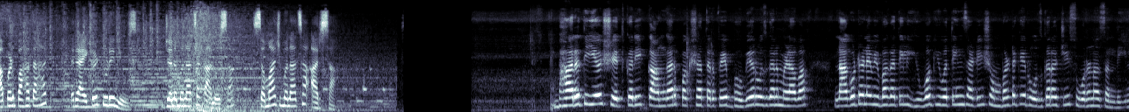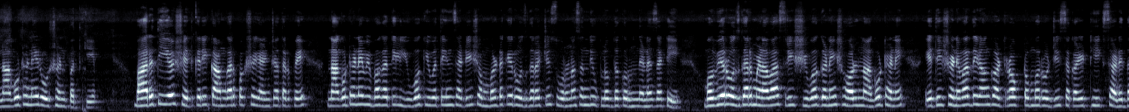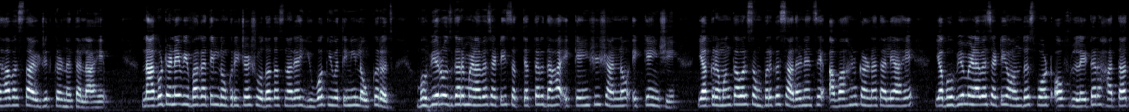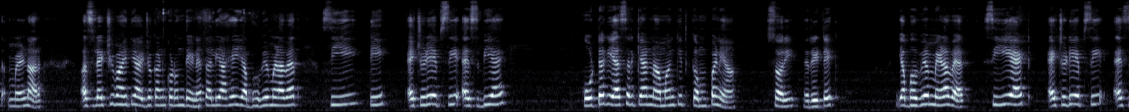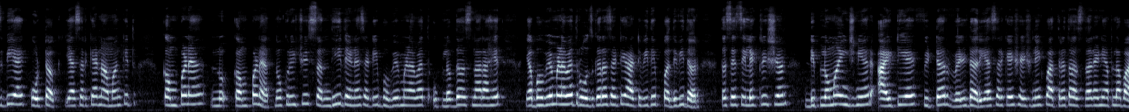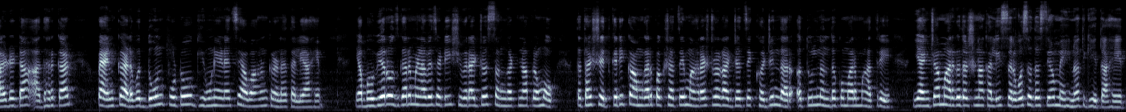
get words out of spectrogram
आपण पाहत आहात रायगड टुडे न्यूज. जनमनाचा कानोसा समाज मनाचा आरसा. भारतीय शेतकरी कामगार पक्षातर्फे भव्य रोजगार मेळावा. नागोठणे विभागातील युवक युवतींसाठी शंभर टक्के रोजगाराची सुवर्ण संधी. नागोठणे रोशन पदके भारतीय शेतकरी कामगार पक्ष यांच्यातर्फे नागोठणे विभागातील युवक युवतींसाठी शंभर टक्के रोजगाराची सुवर्णसंधी उपलब्ध करून देण्यासाठी भव्य रोजगार मेळावा श्री शिव गणेश हॉल नागोठणे येथे शनिवार दिनांक अठरा ऑक्टोबर रोजी सकाळी ठीक साडेदहा वाजता आयोजित करण्यात आला आहे. नागोठणे विभागातील नोकरीच्या शोधात असणाऱ्या युवक युवतींनी लवकरच भव्य रोजगार मेळाव्यासाठी सत्याहत्तर दहा एक्क्याऐंशी शहाण्णव एक्क्याऐंशी या क्रमांकावर संपर्क साधण्याचे आवाहन करण्यात आले आहे. या भव्य मेळाव्यासाठी on the spot offer letter हातात मिळणार असल्याची माहिती आयोजकांकडून देण्यात आली आहे. या भव्य मेळाव्यात CEAT H D F C S B I Kotak यासारख्या नामांकित कंपन्या सॉरी रिटेक या भव्य मेळाव्यात CEAT H D F C S B I Kotak यासारख्या नामांकित कंपन्या नो कंपन्यात नोकरीची संधी देण्यासाठी भव्य मेळाव्यात उपलब्ध असणार आहेत. या भव्य मेळाव्यात रोजगारासाठी आठवी ते पदवीधर तसेच electrician diploma engineer I T I fitter welder यासारख्या शैक्षणिक पात्रता असणाऱ्यांनी आपला biodata Aadhaar card pan card व दोन फोटो घेऊन येण्याचे आवाहन करण्यात आले आहे. या भव्य रोजगार मेळाव्यासाठी शिवराज्य संघटना प्रमुख तथा शेतकरी कामगार पक्षाचे महाराष्ट्र राज्याचे खजिनदार अतुल नंदकुमार म्हात्रे यांच्या मार्गदर्शनाखाली सर्व सदस्य मेहनत घेत आहेत.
